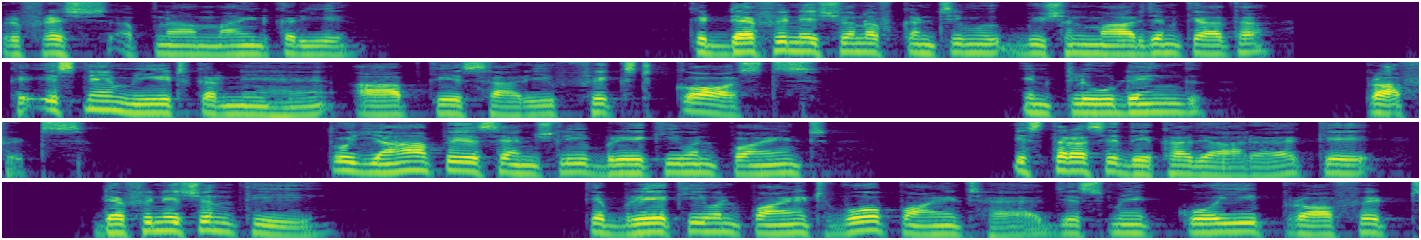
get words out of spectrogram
ریفریش اپنا مائنڈ کریے کہ ڈیفینیشن آف کنٹریبیوشن مارجن کیا تھا کہ اس نے میٹ کرنے ہیں آپ کے ساری فکسڈ کاسٹ انکلوڈنگ پروفٹس تو یہاں پہ اسینشلی بریک ایون پوائنٹ اس طرح سے دیکھا جا رہا ہے کہ ڈیفینیشن تھی کہ بریک ایون پوائنٹ وہ پوائنٹ ہے جس میں کوئی پروفٹ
